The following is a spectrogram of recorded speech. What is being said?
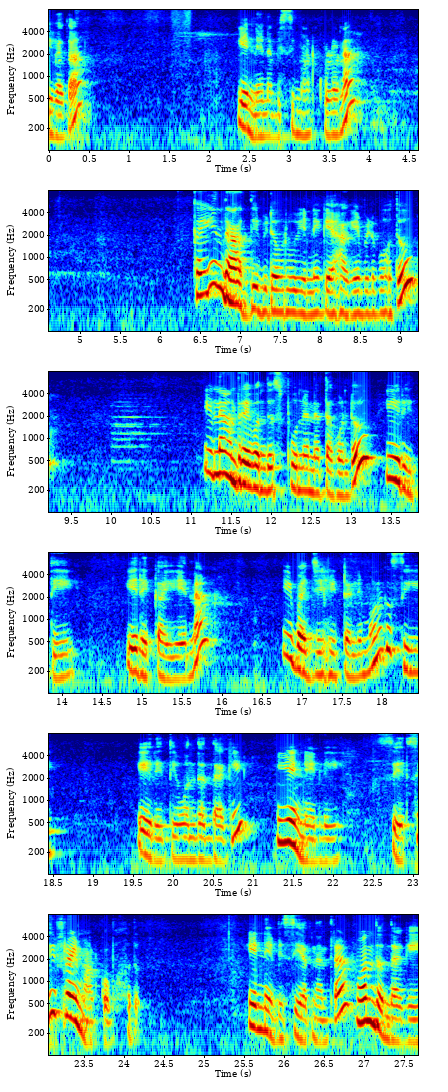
ಇವಾಗ ಎಣ್ಣೆನ ಬಿಸಿ ಮಾಡ್ಕೊಳ್ಳೋಣ. ಕೈಯಿಂದ ಅದ್ದಿ ಬಿಡೋರು ಎಣ್ಣೆಗೆ ಹಾಗೆ ಬಿಡಬಹುದು. ಇಲ್ಲ ಅಂದರೆ ಒಂದು ಸ್ಪೂನನ್ನು ತಗೊಂಡು ಈ ರೀತಿ ಹೀರೆಕಾಯಿಯನ್ನು ಈ ಬಜ್ಜಿ ಹಿಟ್ಟಲ್ಲಿ ಮುಳುಗಿಸಿ ಈ ರೀತಿ ಒಂದೊಂದಾಗಿ ಎಣ್ಣೆಯಲ್ಲಿ ಸೇರಿಸಿ ಫ್ರೈ ಮಾಡ್ಕೋಬಹುದು. ಎಣ್ಣೆ ಬಿಸಿ ಆದ ನಂತರ ಒಂದೊಂದಾಗಿ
